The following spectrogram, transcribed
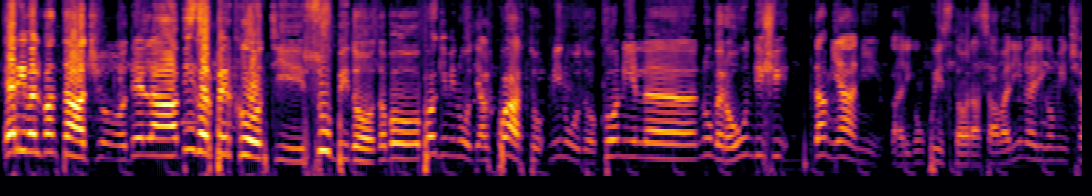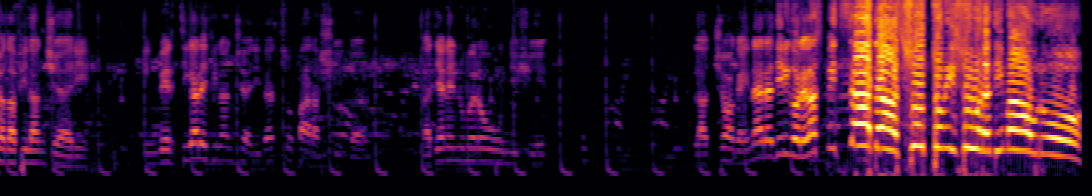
E arriva il vantaggio della Vigor per Conti subito dopo pochi minuti al quarto minuto con il eh, numero 11 Damiani. La riconquista ora Savarino e ricomincia da Filangeri. In verticale Filangeri verso Paraship. La tiene il numero 11. La gioca in area di rigore. La spizzata sotto misura di Mauro.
